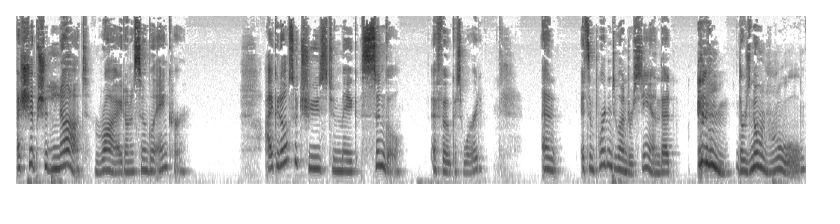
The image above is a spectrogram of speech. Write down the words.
A ship should not ride on a single anchor. I could also choose to make single a focus word. And it's important to understand that there's no rule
